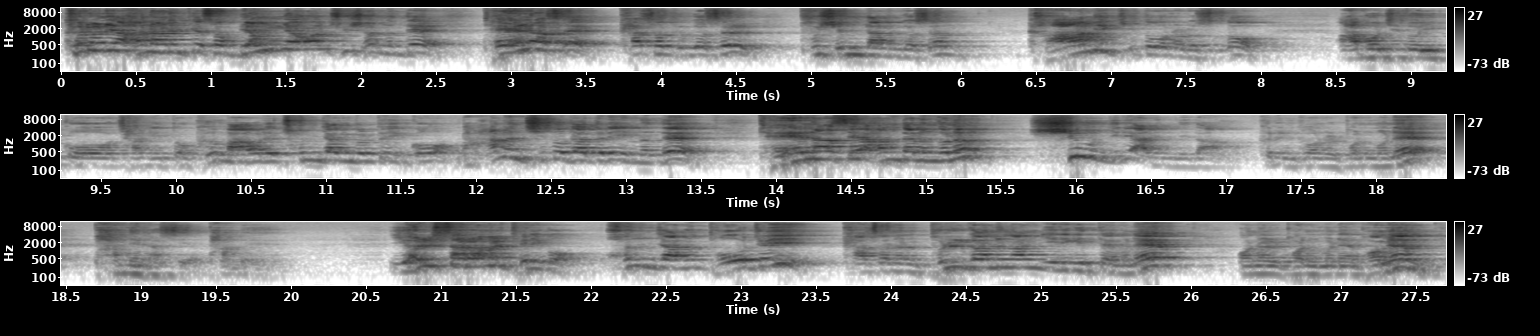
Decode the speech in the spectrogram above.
그러니 하나님께서 명령을 주셨는데 대낮에 가서 그것을 부신다는 것은 감히 기도원으로서도 아버지도 있고 자기 또 그 마을의 촌장들도 있고 많은 지도자들이 있는데 대낮에 한다는 것은 쉬운 일이 아닙니다. 그러니까 오늘 본문에 밤에 갔어요. 밤에. 열 사람을 데리고 혼자는 도저히 가서는 불가능한 일이기 때문에 오늘 본문에 보면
